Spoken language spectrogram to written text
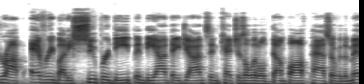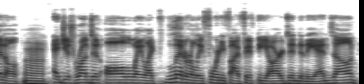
drop everybody super deep, and Diontae Johnson catches a little dump off pass over the middle mm-hmm. and just runs it all the way, like literally 45, 50 yards into the end zone.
